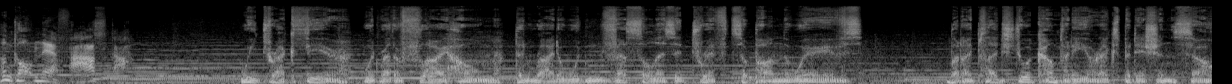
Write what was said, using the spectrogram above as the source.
and gotten there faster. We Dracthyr would rather fly home than ride a wooden vessel as it drifts upon the waves. But I pledged to accompany your expedition, so...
